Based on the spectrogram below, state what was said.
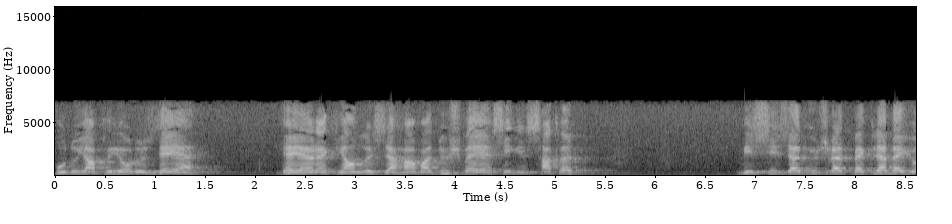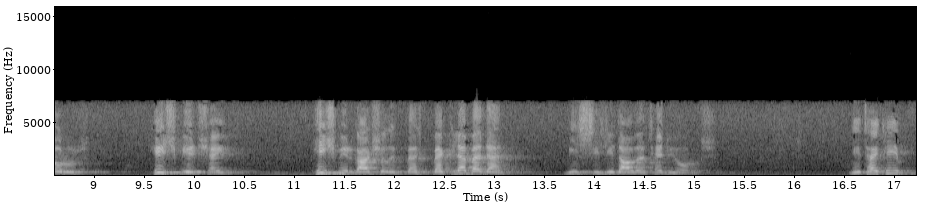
bunu yapıyoruz diye diyerek yanlış zehaba düşmeyesiniz sakın. Biz sizden ücret beklemiyoruz. Hiçbir şey, hiçbir karşılık beklemeden biz sizi davet ediyoruz. Nitekim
